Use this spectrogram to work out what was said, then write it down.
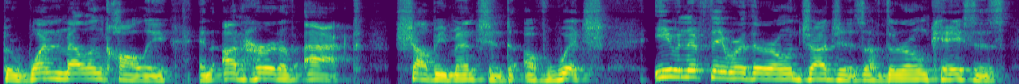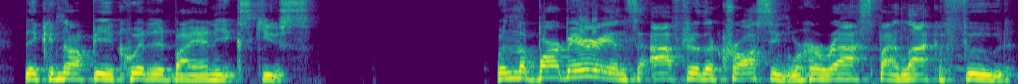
but one melancholy and unheard of act shall be mentioned, of which, even if they were their own judges of their own cases, they could not be acquitted by any excuse. When the barbarians, after their crossing, were harassed by lack of food,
